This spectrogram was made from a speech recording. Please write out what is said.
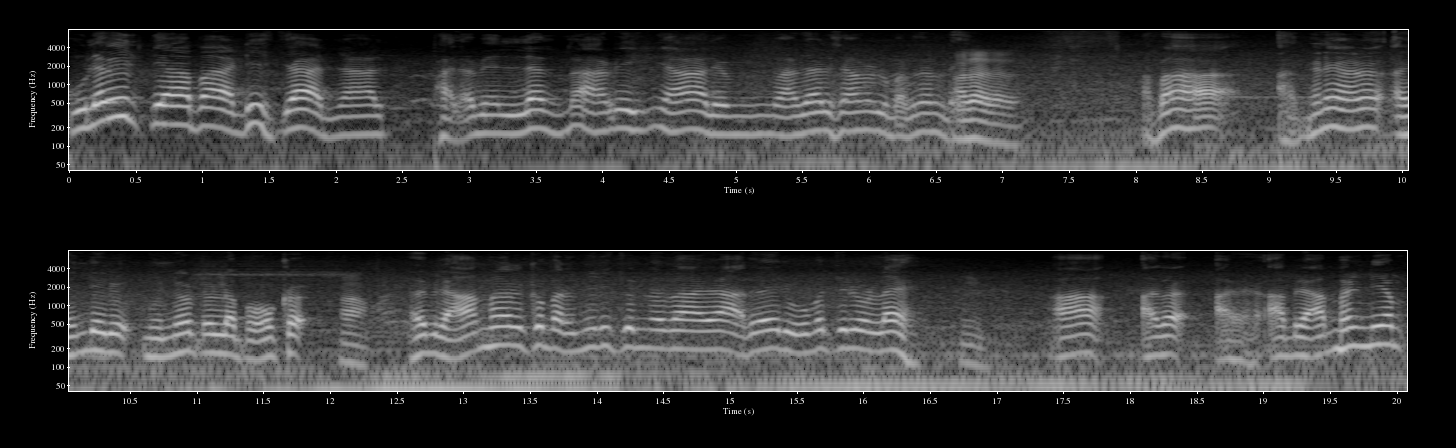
കുലവിദ്യ പഠിച്ചാൽ ഫലമില്ലെന്നറിഞ്ഞാലും ആചാര്യസ്വാമികൾ പറഞ്ഞിട്ടുണ്ട്. അപ്പം അങ്ങനെയാണ് അതിന്റെ ഒരു മുന്നോട്ടുള്ള പോക്ക്. അത് ബ്രാഹ്മണർക്ക് പറഞ്ഞിരിക്കുന്നതായ അതേ രൂപത്തിലുള്ള ആ അത് ആ- ബ്രാഹ്മണ്യം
